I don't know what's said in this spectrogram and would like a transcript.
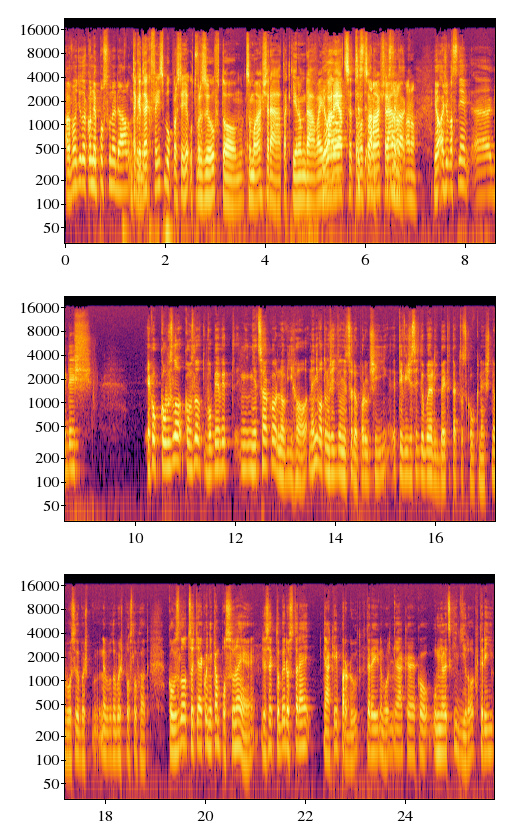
ale ono tě to jako neposune dál. Tak úplně. je to jak Facebook, prostě že utvrzují v tom, co máš rád, tak ti jenom dávají Jo, jo, variace toho, přesně, co ano, máš rád. Ano, tak. ano. Jo, a že vlastně, eh, když jako kouzlo, kouzlo objevit něco jako novýho, není o tom, že ti to něco doporučí, ty víš, že se ti to bude líbit, tak to zkoukneš, nebo, si to budeš, nebo to budeš poslouchat. Kouzlo, co tě jako někam posune, je, že se k tobě dostane nějaký produkt, který, nebo nějaké jako umělecký dílo, který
